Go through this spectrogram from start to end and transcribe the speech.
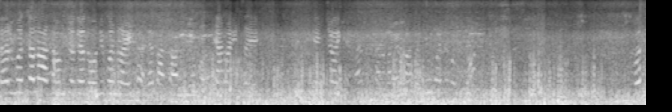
तर मग चला आता आमच्या त्या दोन्ही पण राईड झाल्यात. आता आम्ही त्या राईडचं एन्जॉय केला. तर मग चला आता movie मध्ये बघूया. बरं.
